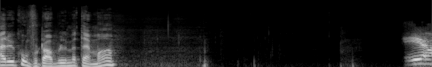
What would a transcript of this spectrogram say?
Er du komfortabel med temaet? Ja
